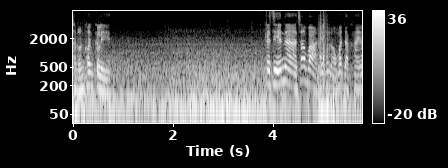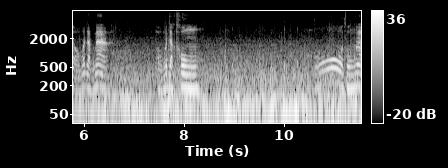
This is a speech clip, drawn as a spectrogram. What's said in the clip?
ถนนคอนกรีต กระเสียนน่ะชาวบ้านที่มันออกมาจากไฮออกมาจากหน้า ออกมาจากธงโอ้ธงหน้า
